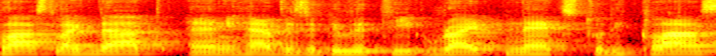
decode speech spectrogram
class like that and you have visibility right next to the class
